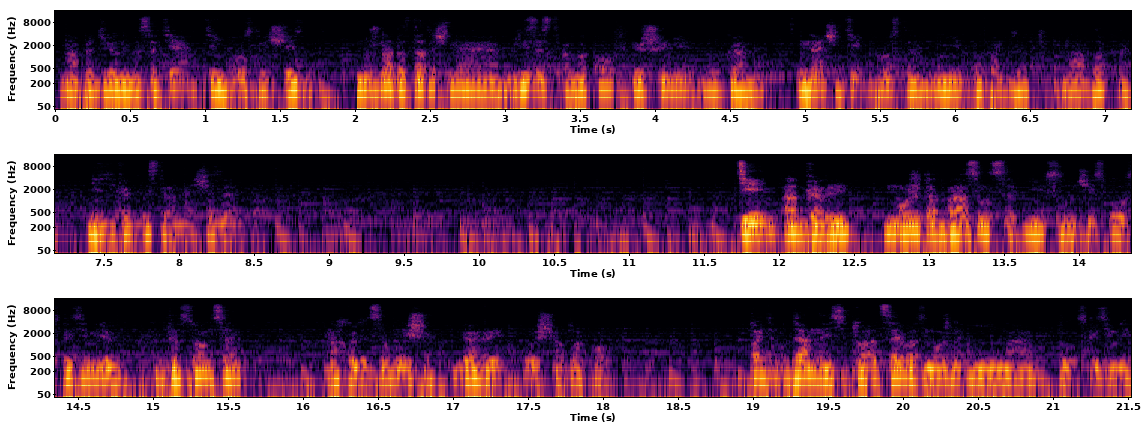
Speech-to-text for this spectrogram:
на определенной высоте тень просто исчезнет. Нужна достаточная близость облаков к вершине вулкана, иначе тень просто не попадет на облака. Видите, как быстро она исчезает. Тень от горы может отбрасываться и в случае с плоской землей, когда Солнце находится выше горы, выше облаков. Поэтому данная ситуация возможна и на плоской земле.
